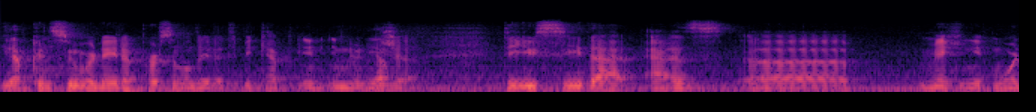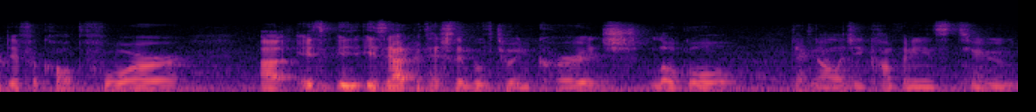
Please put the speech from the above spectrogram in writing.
Yep. consumer data, personal data to be kept in Indonesia. Do you see that as uh, making it more difficult for, uh, is, is that potentially a move to encourage local technology companies to,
